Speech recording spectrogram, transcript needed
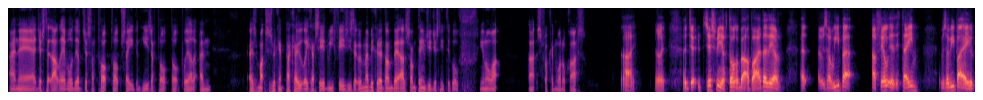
and uh, just at that level, they're just a top top side, and he's a top top player. And as much as we can pick out, like I said, we phases that we maybe could have done better. Sometimes you just need to go. You know what? That's fucking world class. Aye, Uh, just when you're talking about Abada there, it, it was a wee bit. I felt at the time it was a wee bit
